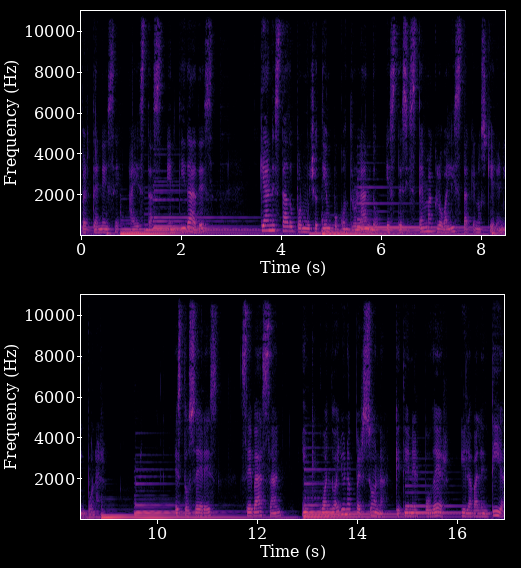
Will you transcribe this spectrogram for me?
pertenece a estas entidades que han estado por mucho tiempo controlando este sistema globalista que nos quieren imponer. Estos seres se basan en que cuando hay una persona que tiene el poder y la valentía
